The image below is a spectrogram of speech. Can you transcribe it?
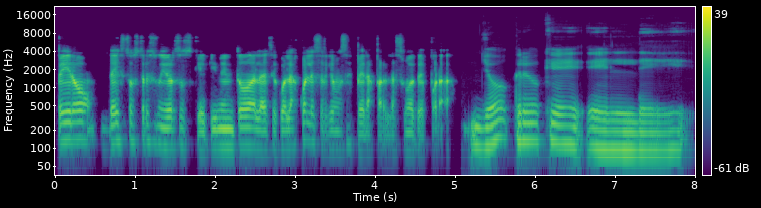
pero de estos tres universos que tienen todas las secuelas, ¿cuál es el que más esperas para la segunda temporada? Yo creo que el de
